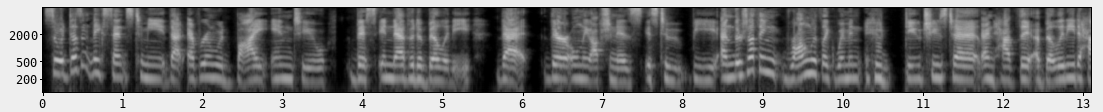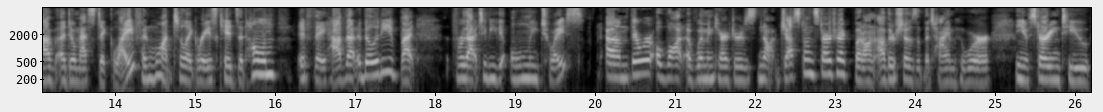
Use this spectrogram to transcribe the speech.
So it doesn't make sense to me that everyone would buy into this inevitability that their only option is is to be and there's nothing wrong with like women who do choose to and have the ability to have a domestic life and want to like raise kids at home if they have that ability but for that to be the only choice um, there were a lot of women characters, not just on Star Trek, but on other shows at the time who were, you know, starting to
